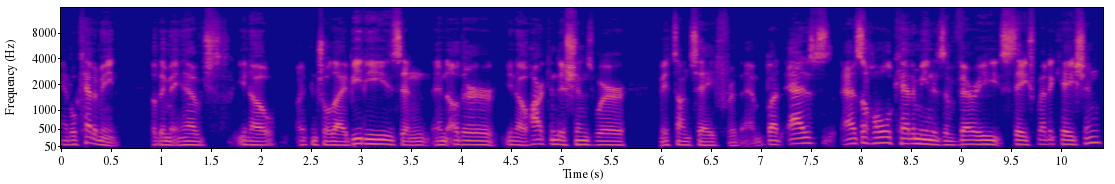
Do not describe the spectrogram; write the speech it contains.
handle ketamine. So they may have you know uncontrolled diabetes and and other you know heart conditions where it's unsafe for them. But as as a whole ketamine is a very safe medication.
